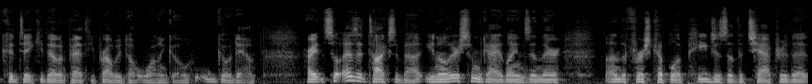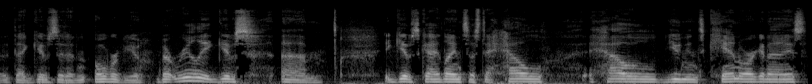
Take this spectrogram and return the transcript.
could take you down a path you probably don't want to go go down. All right. So as it talks about, you know, there's some guidelines in there on the first couple of pages of the chapter that that gives it an overview, but really it gives um, it gives guidelines as to how how unions can organize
